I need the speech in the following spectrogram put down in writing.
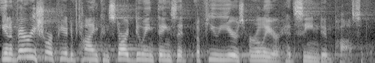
in a very short period of time can start doing things that a few years earlier had seemed impossible.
